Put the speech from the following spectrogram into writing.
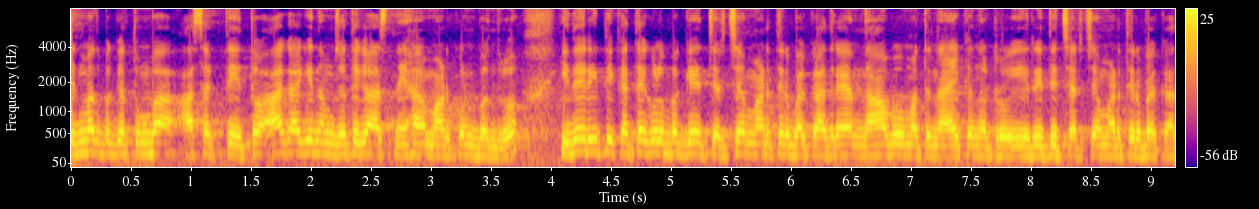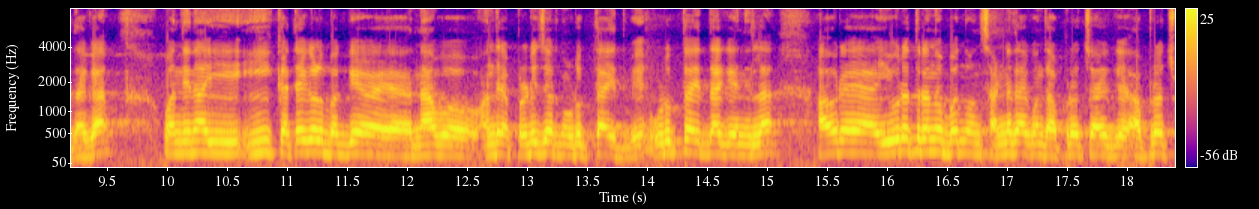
ಸಿನಿಮಾದ ಬಗ್ಗೆ ತುಂಬ ಆಸಕ್ತಿ ಇತ್ತು. ಹಾಗಾಗಿ ನಮ್ಮ ಜೊತೆಗೆ ಆ ಸ್ನೇಹ ಮಾಡ್ಕೊಂಡು ಬಂದರು. ಇದೇ ರೀತಿ ಕಥೆಗಳ ಬಗ್ಗೆ ಚರ್ಚೆ ಮಾಡ್ತಿರ್ಬೇಕಾದ್ರೆ ನಾವು ಮತ್ತು ನಾಯಕ ನಟರು ಈ ರೀತಿ ಚರ್ಚೆ ಮಾಡ್ತಿರ್ಬೇಕಾದಾಗ ಒಂದಿನ ಈ ಈ ಕಥೆಗಳ ಬಗ್ಗೆ ನಾವು, ಅಂದರೆ ಪ್ರೊಡ್ಯೂಸರ್ನ ಹುಡುಕ್ತಾ ಇದ್ವಿ. ಹುಡುಕ್ತಾ ಇದ್ದಾಗ ಏನಿಲ್ಲ, ಅವರೇ ಇವ್ರ ಹತ್ರನೂ ಬಂದು ಒಂದು ಸಣ್ಣದಾಗಿ ಒಂದು ಅಪ್ರೋಚ್ ಆಗಿ ಅಪ್ರೋಚ್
